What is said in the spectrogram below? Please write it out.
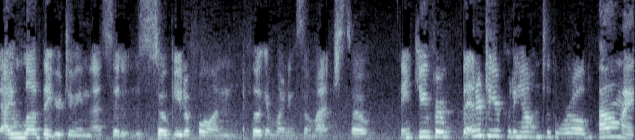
I love that you're doing this. It is so beautiful, and I feel like I'm learning so much. So thank you for the energy you're putting out into the world. Oh my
